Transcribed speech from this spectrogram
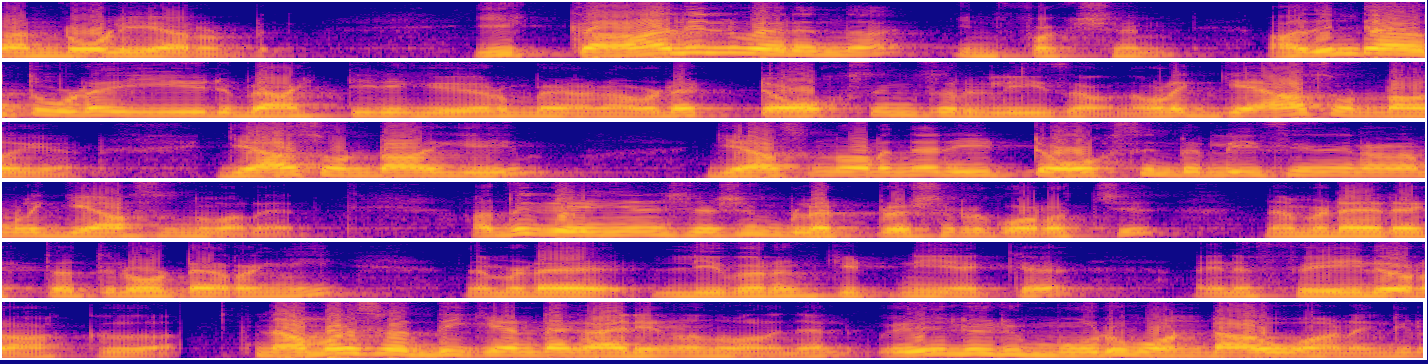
കൺട്രോൾ ചെയ്യാറുണ്ട്. ഈ കാലിൽ വരുന്ന ഇൻഫെക്ഷൻ അതിന്റെ അകത്തൂടെ ഈ ഒരു ബാക്ടീരിയ കയറുമ്പോഴാണ് അവിടെ ടോക്സിൻസ് റിലീസ് ആവുന്നത്. അവിടെ ഗ്യാസ് ഉണ്ടാവുകയാണ്. ഗ്യാസ് ഉണ്ടാവുകയും ഗ്യാസ് എന്ന് പറഞ്ഞാൽ ഈ ടോക്സിൻ റിലീസ് ചെയ്യുന്നതിനാണ് നമ്മൾ ഗ്യാസ് എന്ന് പറയുന്നത്. അത് കഴിഞ്ഞതിന് ശേഷം ബ്ലഡ് പ്രഷർ കുറച്ച് നമ്മുടെ രക്തത്തിലോട്ട് ഇറങ്ങി നമ്മുടെ ലിവറും കിഡ്നിയൊക്കെ അതിനെ ഫെയിലിയർ ആക്കുക. നമ്മൾ ശ്രദ്ധിക്കേണ്ട കാര്യങ്ങൾ എന്ന് പറഞ്ഞാൽ ഇതിലൊരു മുറിവ് ഉണ്ടാവുകയാണെങ്കിൽ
